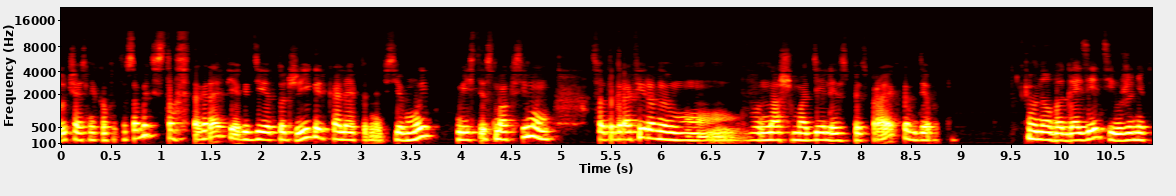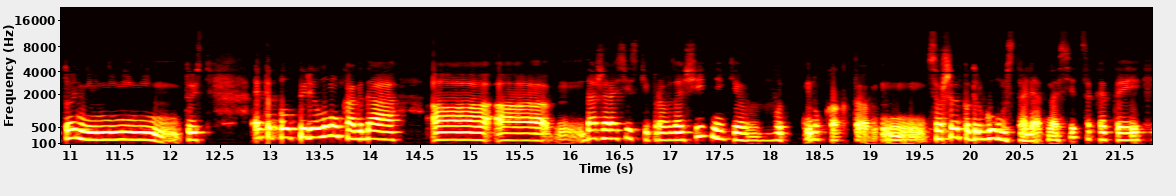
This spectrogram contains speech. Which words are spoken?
участников этого события осталась фотография, где тот же Игорь Каляпин и все мы вместе с Максимом сфотографированы в нашем отделе спецпроектов, где в новой газете, и уже никто не, не, не, не... То есть это был перелом, когда а, а, даже российские правозащитники вот, ну, как-то совершенно по-другому стали относиться к этой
